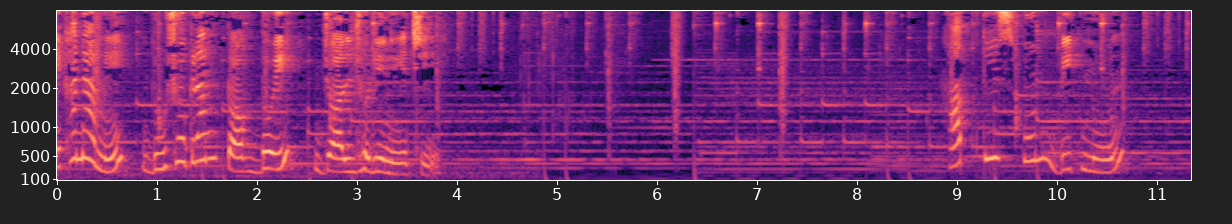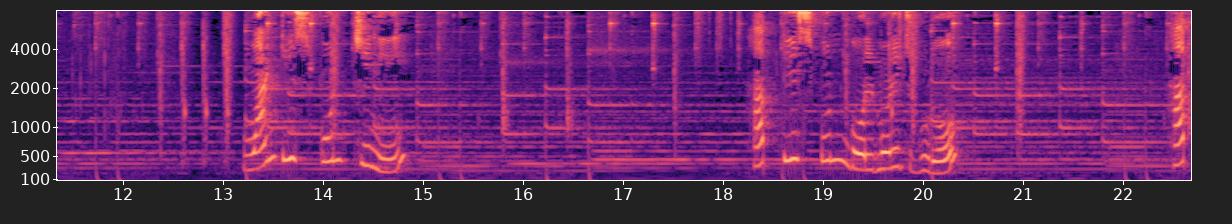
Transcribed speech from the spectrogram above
এখানে আমি দুশো গ্রাম টক দই জল ঝরিয়ে নিয়েছি। হাফ স্পুন বিট নুন, ওয়ান টি স্পুন চিনি, হাফ স্পুন গোলমরিচ গুঁড়ো, হাফ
